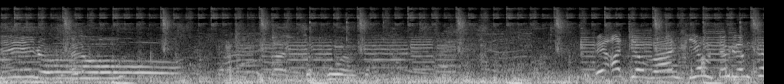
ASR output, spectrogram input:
Hello. Hello. Ê, anh chưa bạn, kêu tôi làm gì?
